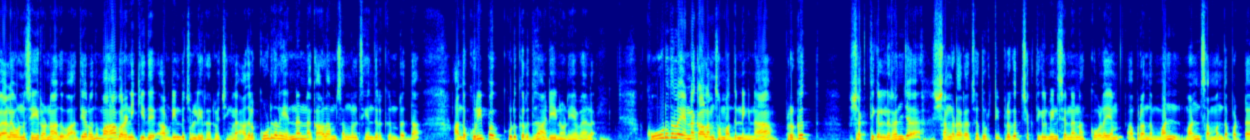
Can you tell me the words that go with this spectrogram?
வேலை ஒன்று செய்கிறோன்னா அது வாத்தியார் வந்து மகாபரணிக்கு இது அப்படின்ட்டு சொல்லிடுறாரு வச்சுங்களேன். அதில் கூடுதலாக என்னென்ன கால அம்சங்கள் சேர்ந்துருக்குன்றது தான் அந்த குறிப்பை கொடுக்கறது தான் அடியனுடைய வேலை. கூடுதலாக என்ன கால அம்சம் பார்த்துட்டிங்கன்னா பிரகத் சக்திகள் நிறைஞ்ச சங்கடர சதுர்த்தி. பிரகத் சக்திகள் மீன்ஸ் என்னென்னா கோலயம் அப்புறம் அந்த மண் மண் சம்பந்தப்பட்ட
